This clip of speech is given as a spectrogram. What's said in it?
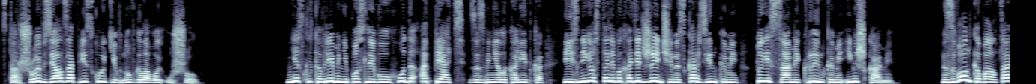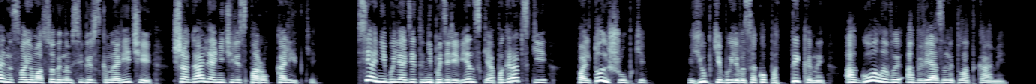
Старшой взял записку и, кивнув головой, ушел. Несколько времени после его ухода опять зазвенела калитка, и из нее стали выходить женщины с корзинками, туесами, крынками и мешками. Звонко болтая на своем особенном сибирском наречии, шагали они через порог калитки. Все они были одеты не по-деревенски, а по-городски, пальто и шубки. Юбки были высоко подтыканы, а головы обвязаны платками.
